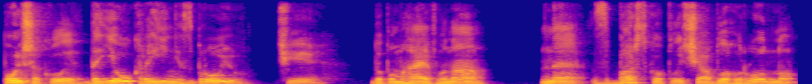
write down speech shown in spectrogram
Польща, коли дає Україні зброю чи допомагає, вона не з барського плеча благородно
